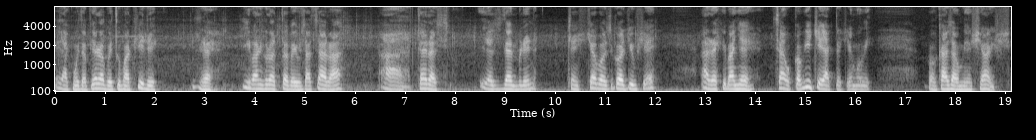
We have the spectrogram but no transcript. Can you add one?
Jak mu dopiero wytłumaczyli, że Iwan Grot to był za cara, a teraz jest Dęblin, częściowo zgodził się, ale chyba nie całkowicie, jak to się mówi, bo kazał mi siąść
